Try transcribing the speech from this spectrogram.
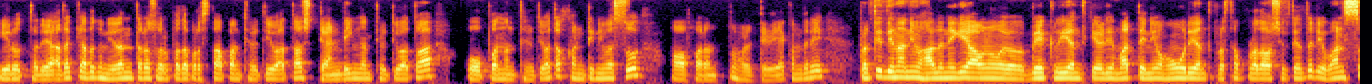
ಇರುತ್ತದೆ. ಅದಕ್ಕೆ ಅದಕ್ಕೆ ನಿರಂತರ ಸ್ವರೂಪದ ಪ್ರಸ್ತಾಪ ಅಂತ ಹೇಳ್ತೀವಿ ಅಥವಾ ಸ್ಟ್ಯಾಂಡಿಂಗ್ ಅಂತ ಹೇಳ್ತೀವಿ ಅಥವಾ ಓಪನ್ ಅಂತ ಹೇಳ್ತೀವಿ ಅಥವಾ ಕಂಟಿನ್ಯೂಸ್ ಆಫರ್ ಅಂತ ಹೇಳ್ತೀವಿ. ಯಾಕಂದ್ರೆ ಪ್ರತಿದಿನ ನೀವು ಹಾಲನಿಗೆ ಅವನು ಬೇಕ್ರಿ ಅಂತ ಕೇಳಿ ಮತ್ತೆ ನೀವು ಹ್ಞೂ ರೀ ಅಂತ ಪ್ರಸ್ತಾಪ ಕೊಡೋದು ಅವಶ್ಯಕತೆ ಇರ್ತದೆ ಒನ್ಸ್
